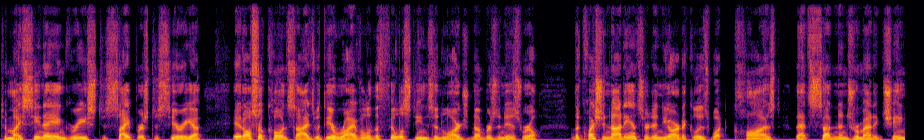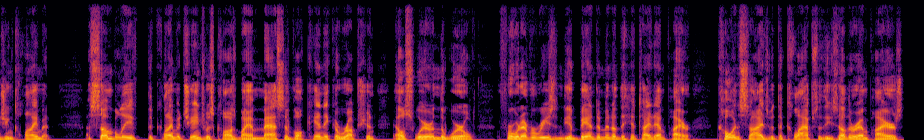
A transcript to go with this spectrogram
to Mycenae in Greece, to Cyprus, to Syria. It also coincides with the arrival of the Philistines in large numbers in Israel. The question not answered in the article is what caused that sudden and dramatic change in climate. Uh, some believe the climate change was caused by a massive volcanic eruption elsewhere in the world. For whatever reason, the abandonment of the Hittite Empire coincides with the collapse of these other empires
